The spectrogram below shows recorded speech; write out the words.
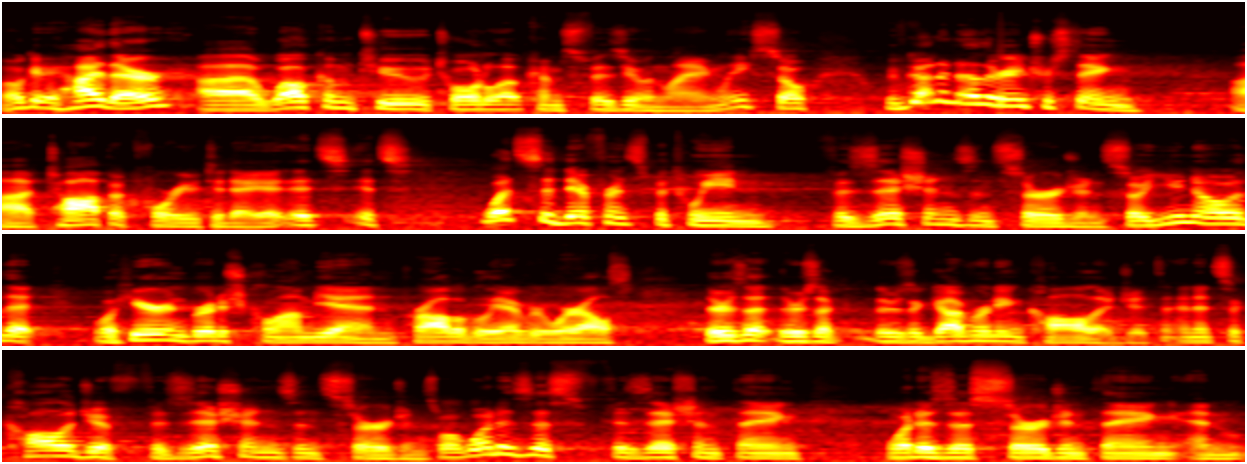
Okay, hi there. Uh, welcome to Total Outcomes Physio in Langley. So we've got another interesting uh, topic for you today. It's, it's what's the difference between physicians and surgeons? So you know that, well, here in British Columbia and probably everywhere else, there's a, there's a, there's a governing college, it's, and it's a college of physicians and surgeons. Well, what is this physician thing? What is this surgeon thing? And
